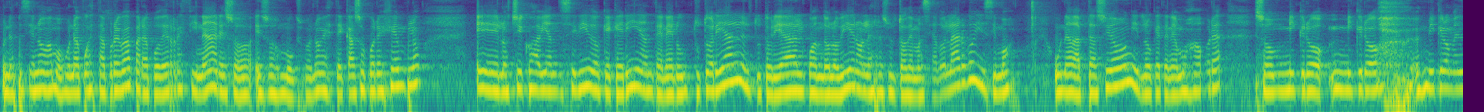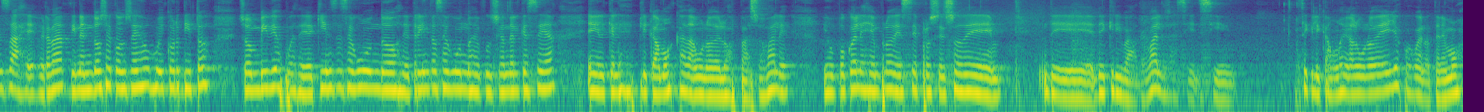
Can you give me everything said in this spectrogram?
una especie, no, vamos, una puesta a prueba para poder refinar esos, esos MOOCs. Bueno, en este caso, por ejemplo, eh, los chicos habían decidido que querían tener un tutorial, el tutorial cuando lo vieron les resultó demasiado largo y hicimos una adaptación y lo que tenemos ahora son micro, micro, mensajes, ¿verdad? Tienen 12 consejos muy cortitos, son vídeos pues de 15 segundos, de 30 segundos en función del que sea, en el que les explicamos cada uno de los pasos, ¿vale? Y es un poco el ejemplo de ese proceso de, de, cribado, ¿vale? O sea, si, si, si clicamos en alguno de ellos, pues bueno, tenemos,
